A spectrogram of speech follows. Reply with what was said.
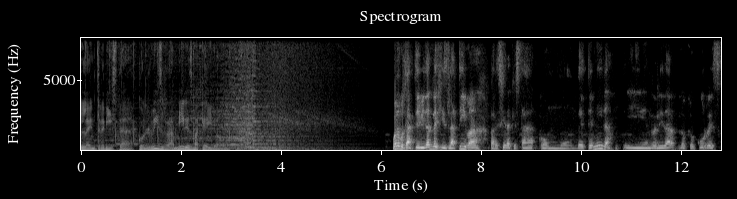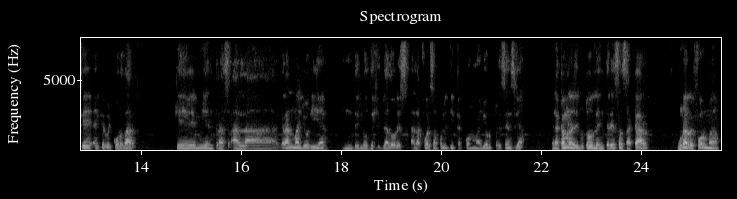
La entrevista con Luis Ramírez Vaqueiro. Bueno, pues la actividad legislativa pareciera que está como detenida y en realidad lo que ocurre es que hay que recordar que mientras a la gran mayoría de los legisladores, a la fuerza política con mayor presencia en la Cámara de Diputados le interesa sacar una reforma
